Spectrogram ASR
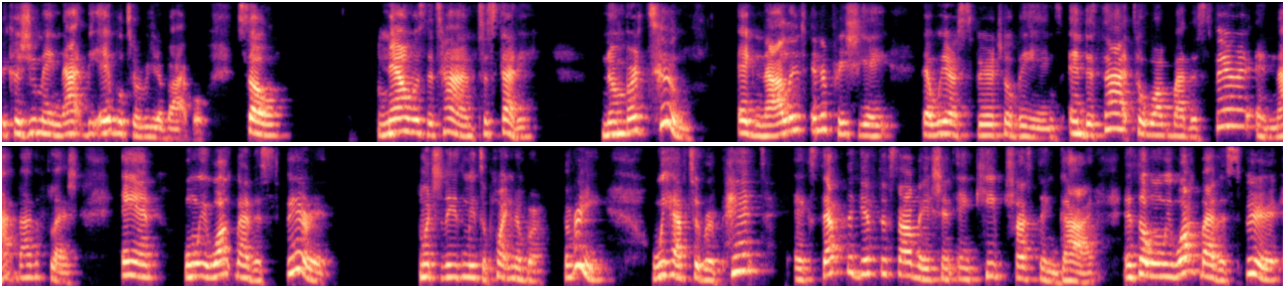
because you may not be able to read a Bible. So now is the time to study. Number two, acknowledge and appreciate that we are spiritual beings and decide to walk by the spirit and not by the flesh. And when we walk by the spirit, which leads me to point number three, we have to repent, accept the gift of salvation, and keep trusting God. And so when we walk by the Spirit,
